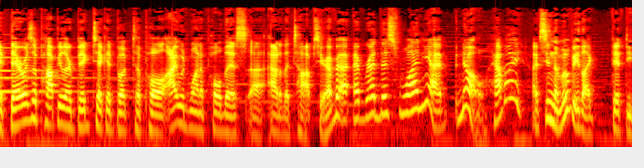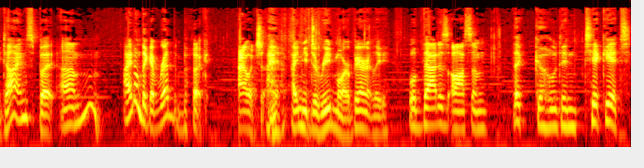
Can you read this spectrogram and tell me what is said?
If there was a popular big ticket book to pull, I would want to pull this uh, out of the tops here. I've, I've read this one, yeah, I've, no, have I? I've seen the movie like 50 times, but um, hmm, I don't think I've read the book. Ouch, I, I need to read more apparently. Well, that is awesome. The golden ticket.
